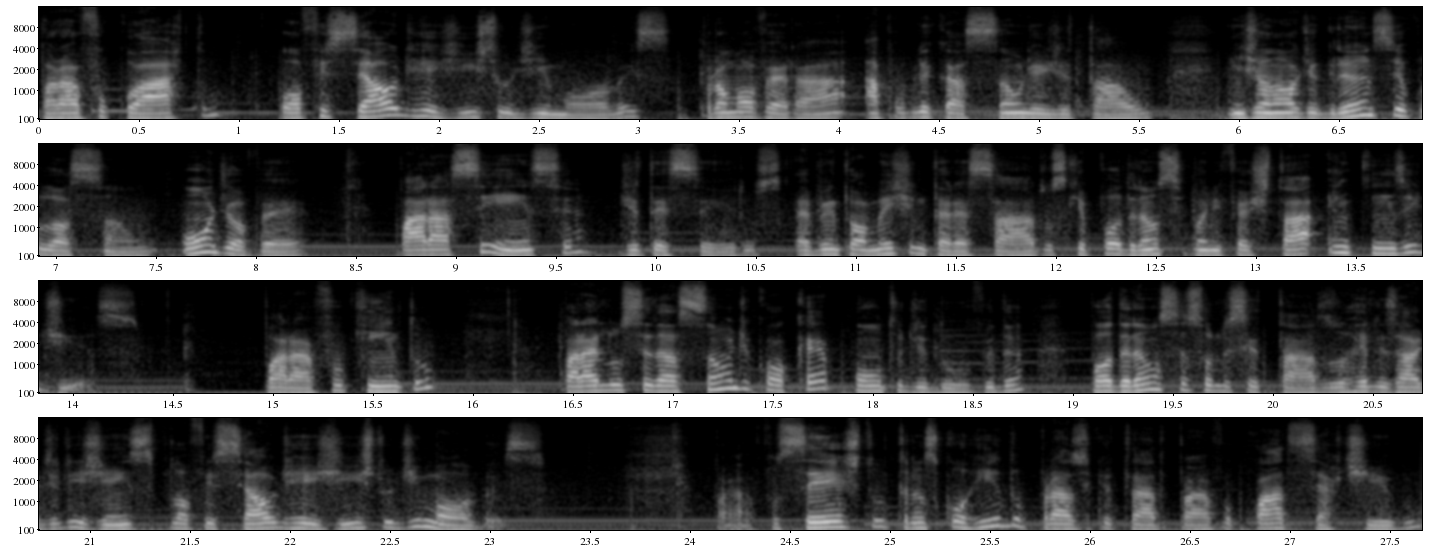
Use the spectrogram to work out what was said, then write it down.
Parágrafo 4 o oficial de registro de imóveis promoverá a publicação de edital em jornal de grande circulação, onde houver, para a ciência de terceiros, eventualmente interessados, que poderão se manifestar em 15 dias. Parágrafo 5. Para a elucidação de qualquer ponto de dúvida, poderão ser solicitados ou realizar diligências pelo oficial de registro de imóveis. Parágrafo 6 transcorrido o prazo que trata o parágrafo 4 desse artigo,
